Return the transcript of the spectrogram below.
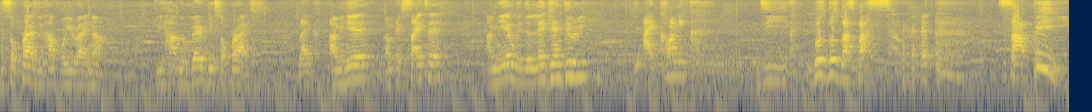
the surprise we have for you right now. We have a very big surprise. Like, I'm here, I'm excited, I'm here with the legendary, the iconic, the Bos Bos Bas Bas. Sapi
